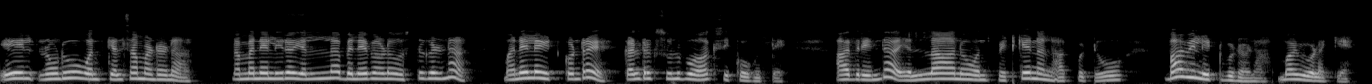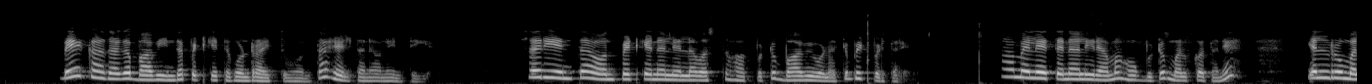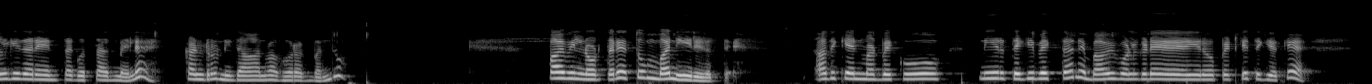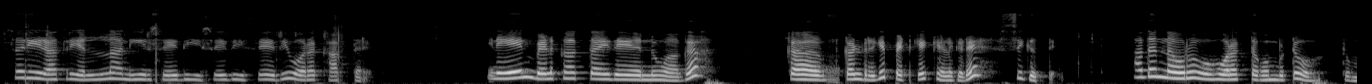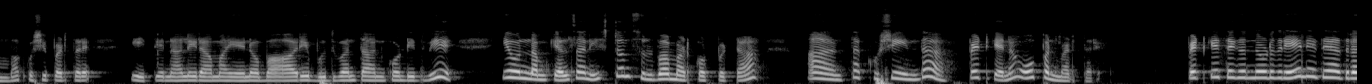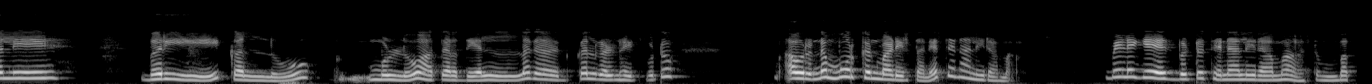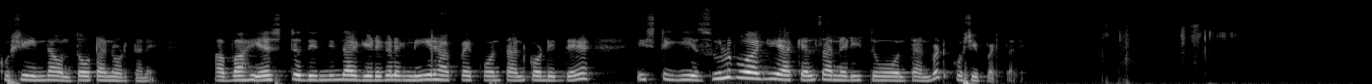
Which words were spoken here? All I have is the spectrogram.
ಏ ನೋಡು, ಒಂದು ಕೆಲಸ ಮಾಡೋಣ. ನಮ್ಮನೇಲಿರೋ ಎಲ್ಲ ಬೆಲೆ ಬಾಳೋ ವಸ್ತುಗಳನ್ನ ಮನೆಯಲ್ಲೇ ಇಟ್ಕೊಂಡ್ರೆ ಕಳ್ಳರಿಗೆ ಸುಲಭವಾಗಿ ಸಿಕ್ಕೋಗುತ್ತೆ. ಆದ್ದರಿಂದ ಎಲ್ಲನೂ ಒಂದು ಪೆಟ್ಟಿಗೆನಲ್ಲಿ ಹಾಕ್ಬಿಟ್ಟು ಬಾವಿಲಿ ಇಟ್ಬಿಡೋಣ, ಬಾವಿ ಒಳಕ್ಕೆ. ಬೇಕಾದಾಗ ಬಾವಿಯಿಂದ ಪೆಟ್ಟಿಗೆ ತಗೊಂಡ್ರಾಯ್ತು ಅಂತ ಹೇಳ್ತಾನೆ ಅವನ ಹೆಂಡ್ತಿಗೆ. ಸರಿ ಅಂತ ಒಂದು ಪೆಟ್ಟಿಗೆನಲ್ಲೆಲ್ಲ ವಸ್ತು ಹಾಕ್ಬಿಟ್ಟು ಬಾವಿ ಒಳಕ್ಕೆ ಬಿಟ್ಬಿಡ್ತಾರೆ. ಆಮೇಲೆ ತೆನಾಲಿರಾಮ ಹೋಗ್ಬಿಟ್ಟು ಮಲ್ಕೋತಾನೆ. ಎಲ್ಲರೂ ಮಲಗಿದ್ದಾರೆ ಅಂತ ಗೊತ್ತಾದ ಮೇಲೆ ಕಳ್ಳರು ನಿಧಾನವಾಗಿ ಹೊರಗೆ ಬಂದು ಬಾವಿಲಿ ನೋಡ್ತಾರೆ ತುಂಬ ನೀರಿರುತ್ತೆ. ಅದಕ್ಕೆ ಏನು ಮಾಡಬೇಕು? ನೀರು ತೆಗಿಬೇಕು ತಾನೆ? ಬಾವಿ ಒಳಗಡೆ ಇರೋ ಪೆಟ್ಟಿಗೆ ತೆಗಿಯೋಕ್ಕೆ ಸರಿ, ರಾತ್ರಿ ಎಲ್ಲ ನೀರು ಸೇದಿ ಸೇದಿ ಸೇದಿ ಹೊರಕ್ಕೆ ಹಾಕ್ತಾರೆ. ಇನ್ನೇನು ಬೆಳಕಾಗ್ತಾ ಇದೆ ಅನ್ನುವಾಗ ಕ, ಕಳ್ಳರಿಗೆ ಪೆಟ್ಟಿಗೆ ಕೆಳಗಡೆ ಸಿಗುತ್ತೆ. ಅದನ್ನು ಅವರು ಹೊರಗೆ ತಗೊಂಡ್ಬಿಟ್ಟು ತುಂಬ ಖುಷಿ ಪಡ್ತಾರೆ. ಈ ತಿನ್ನಾಲಿ ರಾಮ ಏನೋ ಭಾರಿ ಬುದ್ಧಿವಂತ ಅಂದ್ಕೊಂಡಿದ್ವಿ ಇವನು ನಮ್ಮ ಕೆಲಸನ ಇಷ್ಟೊಂದು ಸುಲಭ ಮಾಡಿಕೊಟ್ಬಿಟ್ಟ ಅಂತ ಖುಷಿಯಿಂದ ಪೆಟ್ಟಿಗೆನ ಓಪನ್ ಮಾಡ್ತಾರೆ. ಪೆಟ್ಟಿಗೆ ತೆಗೆದು ನೋಡಿದ್ರೆ ಏನಿದೆ ಅದರಲ್ಲಿ? ಬರೀ ಕಲ್ಲು, ಮುಳ್ಳು, ಆ ಥರದ್ದು ಎಲ್ಲ ಕಲ್ಲುಗಳನ್ನ ಇಟ್ಬಿಟ್ಟು ಅವರನ್ನು ಮೂರ್ಖನ್ ಮಾಡಿರ್ತಾನೆ ತೆನಾಲಿರಾಮ. ಬೆಳಗ್ಗೆ ಎದ್ಬಿಟ್ಟು ತೆನಾಲಿರಾಮ ತುಂಬ ಖುಷಿಯಿಂದ ಒಂದು ತೋಟ ನೋಡ್ತಾನೆ. ಅಬ್ಬಾ, ಎಷ್ಟು ದಿನದಿಂದ ಗಿಡಗಳಿಗೆ ನೀರು ಹಾಕಬೇಕು ಅಂತ ಅಂದ್ಕೊಂಡಿದ್ದೆ ಇಷ್ಟು ಈ ಸುಲಭವಾಗಿ ಆ ಕೆಲಸ ನಡೀತು ಅಂತ ಅಂದ್ಬಿಟ್ಟು ಖುಷಿ ಪಡ್ತಾನೆ.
